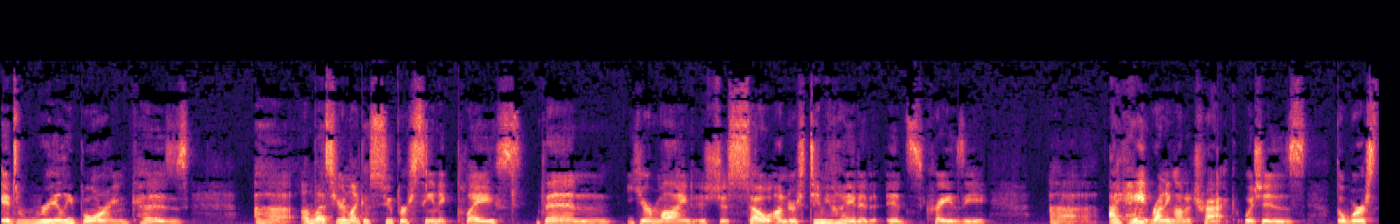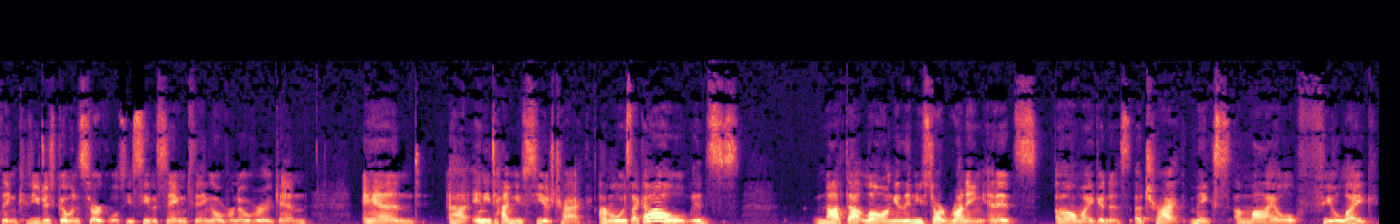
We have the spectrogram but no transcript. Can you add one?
it's really boring because uh, unless you're in like a super scenic place, then your mind is just so understimulated. It's crazy. Uh, I hate running on a track, which is the worst thing because you just go in circles. You see the same thing over and over again. And uh, anytime you see a track, I'm always like, oh, it's not that long. And then you start running, and it's, oh my goodness, a track makes a mile feel like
